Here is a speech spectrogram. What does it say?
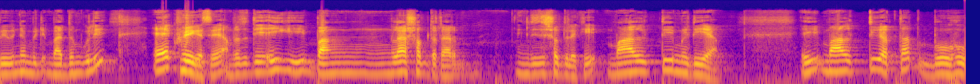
বিভিন্ন মাধ্যমগুলি এক হয়ে গেছে। আমরা যদি এই বাংলা শব্দটার ইংরেজি শব্দ লিখি মাল্টিমিডিয়া এই মাল্টি অর্থাৎ বহু।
